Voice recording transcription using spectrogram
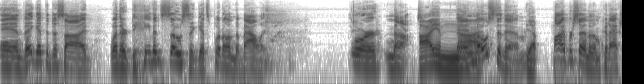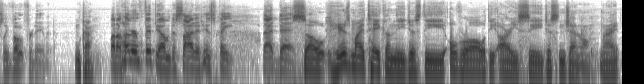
and they get to decide whether David Sosa gets put on the ballot or not. I am not. and most of them, Yep. five percent of them could actually vote for David, okay. but 150 of them decided his fate that day. So here's my take on the just the overall with the REC, just in general. All right,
